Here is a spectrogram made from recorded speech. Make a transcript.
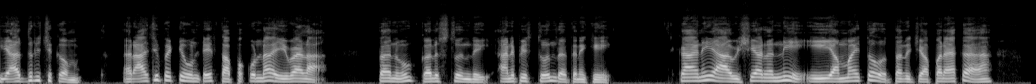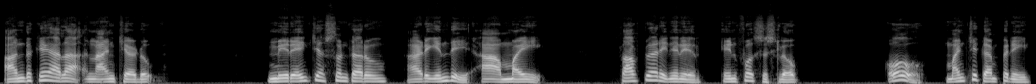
యాదృచ్ఛికం. రాసిపెట్టి ఉంటే తప్పకుండా ఈవేళ తను కలుస్తుంది అనిపిస్తుంది అతనికి. కానీ ఆ విషయాలన్నీ ఈ అమ్మాయితో తను చెప్పలేక అందుకే అలా నాంచాడు. మీరేం చేస్తుంటారు? అడిగింది ఆ అమ్మాయి. సాఫ్ట్వేర్ ఇంజనీర్ ఇన్ఫోసిస్లో. ఓ మంచి కంపెనీ.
